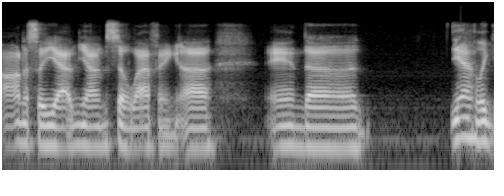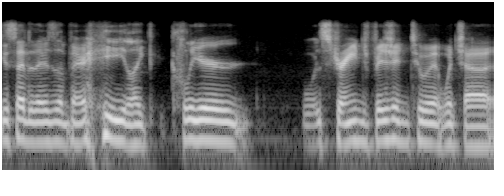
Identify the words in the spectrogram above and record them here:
honestly, yeah, yeah, I'm still laughing. Uh, and uh, yeah, like you said, there's a very like clear, strange vision to it, which uh,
